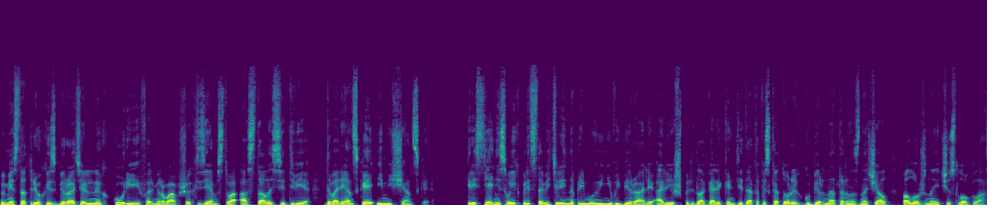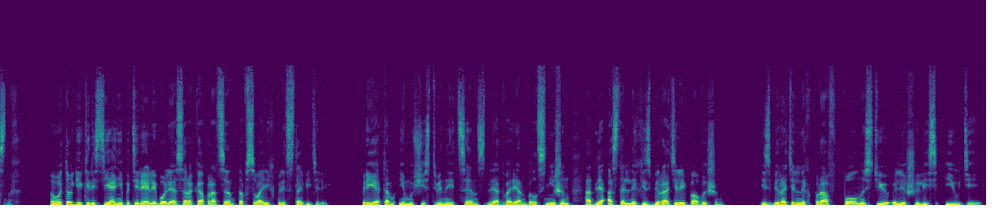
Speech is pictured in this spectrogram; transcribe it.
Вместо трех избирательных курий, формировавших земство, осталось и две – дворянская и мещанская. Крестьяне своих представителей напрямую не выбирали, а лишь предлагали кандидатов, из которых губернатор назначал положенное число гласных. В итоге крестьяне потеряли более 40% своих представителей. При этом имущественный ценз для дворян был снижен, а для остальных избирателей повышен. Избирательных прав полностью лишились иудеи.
